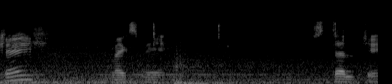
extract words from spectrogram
Okay, makes me stealthy.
